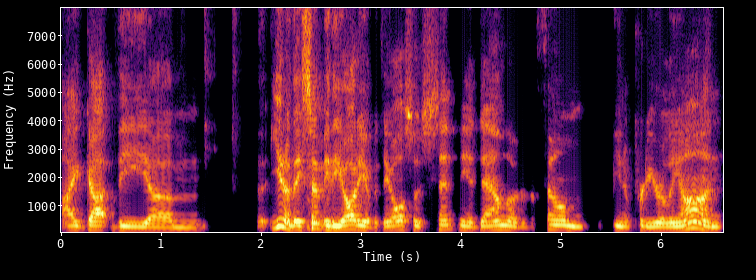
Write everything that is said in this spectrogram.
I got the um, you know they sent me the audio, but they also sent me a download of the film. You know, pretty early on,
